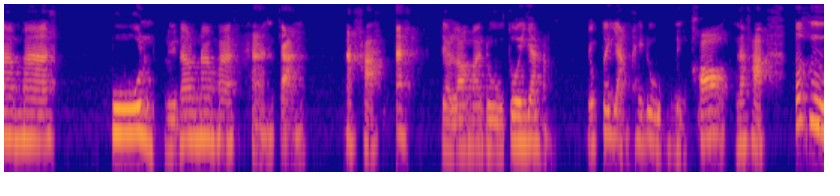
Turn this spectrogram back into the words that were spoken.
นำมาคูณหรือเรานำมาหารกันนะคะอะเดี๋ยวเรามาดูตัวอย่างยกตัวอย่างให้ดูหนึ่งข้อนะคะ ก็คือ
